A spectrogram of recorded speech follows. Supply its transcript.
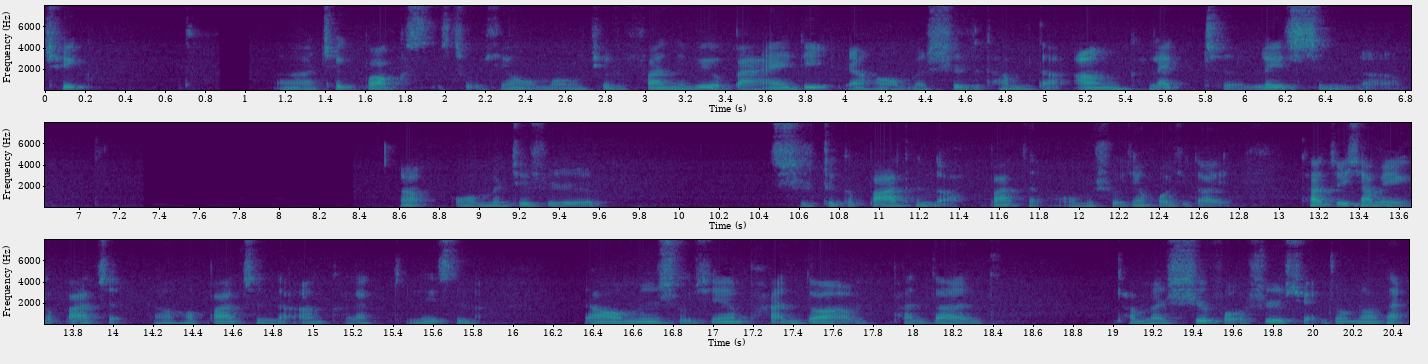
check 啊 checkbox，首先我们就是 find view by ID，然后我们设置他们的 onCollect Listener。啊，我们就是是这个 button 的 button，我们首先获取到它最下面有个 button，然后 button 的 onCollect Listener，然后我们首先判断判断它们是否是选中状态，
